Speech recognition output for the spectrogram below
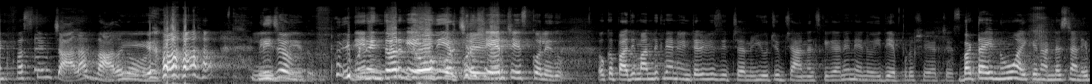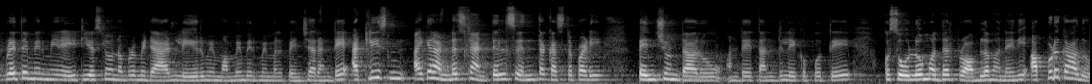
నాకు ఫస్ట్ టైం చాలా బాధగా నిజం. ఇప్పుడు నేను ఇంతవరకు ఎప్పుడు. షేర్ చేసుకోలేదు. ఒక పది మందికి నేను ఇంటర్వ్యూస్ ఇచ్చాను యూట్యూబ్ ఛానల్స్కి కానీ నేను ఇది ఎప్పుడు షేర్ చేస్తాను but I know I can understand ఎప్పుడైతే మీరు మీరు ఎయిట్ ఇయర్స్లో ఉన్నప్పుడు మీ డాడీ లేరు మీ మమ్మీ మీరు మిమ్మల్ని పెంచారంటే at least I can understand తెలుసు ఎంత కష్టపడి పెంచుంటారు. అంటే తండ్రి లేకపోతే ఒక సోలో మదర్ ప్రాబ్లం అనేది అప్పుడు కాదు.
